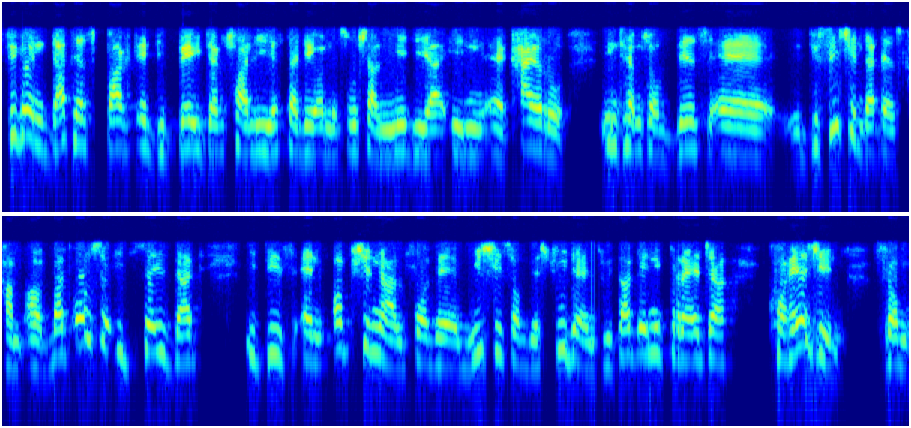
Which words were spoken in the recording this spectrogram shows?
Stephen, that has sparked a debate actually yesterday on the social media in uh, Cairo in terms of this uh, decision that has come out. But also it says that it is an optional for the wishes of the students without any pressure, coercion from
